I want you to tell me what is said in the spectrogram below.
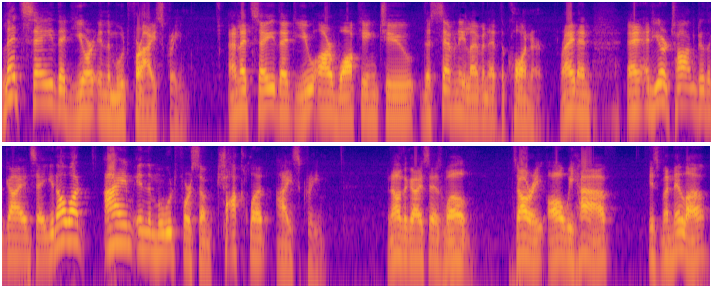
Let's say that you're in the mood for ice cream. And let's say that you are walking to the 7 Eleven at the corner, right? And, and, and you're talking to the guy and say, you know what? I'm in the mood for some chocolate ice cream. And now the guy says, well, sorry, all we have is vanilla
